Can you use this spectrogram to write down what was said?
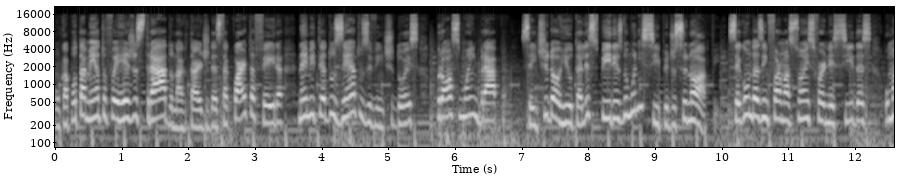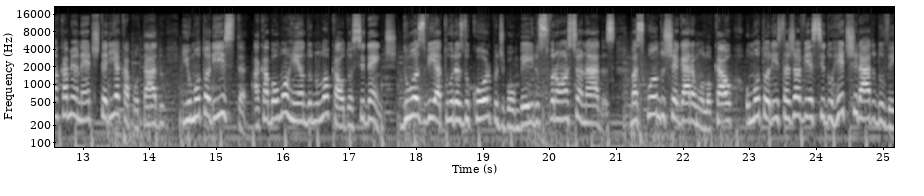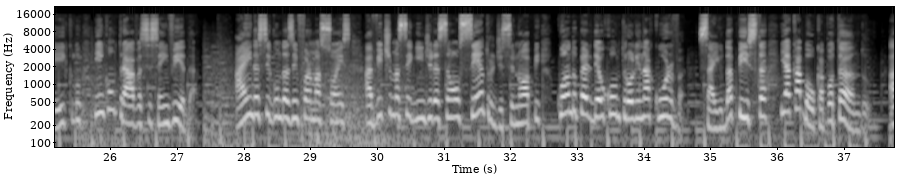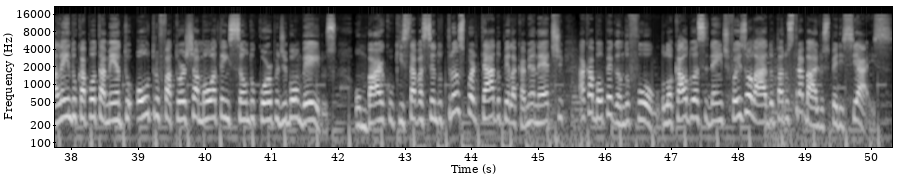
Um capotamento foi registrado na tarde desta quarta-feira na MT 222, próximo a Embrapa, sentido ao rio Telespires, no município de Sinop. Segundo as informações fornecidas, uma caminhonete teria capotado e o motorista acabou morrendo no local do acidente. Duas viaturas do Corpo de Bombeiros foram acionadas, mas quando chegaram ao local, o motorista já havia sido retirado do veículo e encontrava-se sem vida. Ainda segundo as informações, a vítima seguia em direção ao centro de Sinop quando perdeu o controle na curva, saiu da pista e acabou capotando. Além do capotamento, outro fator chamou a atenção do Corpo de Bombeiros. Um barco que estava sendo transportado pela caminhonete acabou pegando fogo. O local do acidente foi isolado para os trabalhos periciais.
